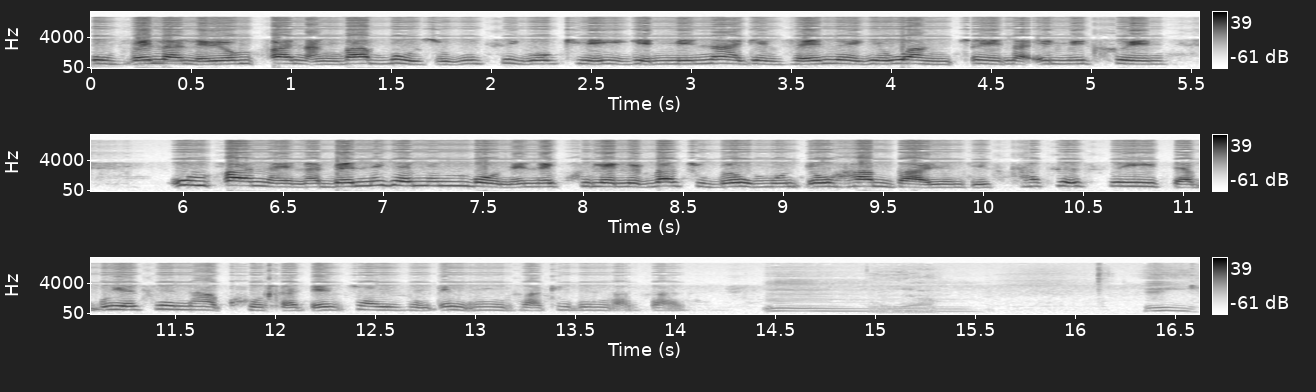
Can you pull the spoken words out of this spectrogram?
uvela leyo mfana ngibabuze ukuthi-ke okay-ke mina-ke vele-ke wangitshela emehlweni. Umfana yena benike nimbone nekhulelwe bathi ube umuntu ohambayo nje isikhathi eside abuye senakhohlwa that's why izinto ey'ningi zakhe bengazazi ya. Hey.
